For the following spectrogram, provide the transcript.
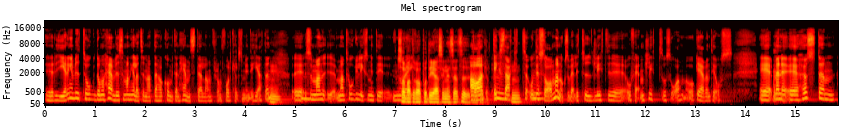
eh, regeringen vidtog, de hänvisar man hela tiden att det har kommit en hemställan från Folkhälsomyndigheten. Mm. Eh, så man, man tog ju liksom inte några Som att det var på deras initiativ? Ja, enkelt. exakt. Mm. Och det sa man också väldigt tydligt eh, offentligt och så och även till oss. Eh, men eh, hösten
